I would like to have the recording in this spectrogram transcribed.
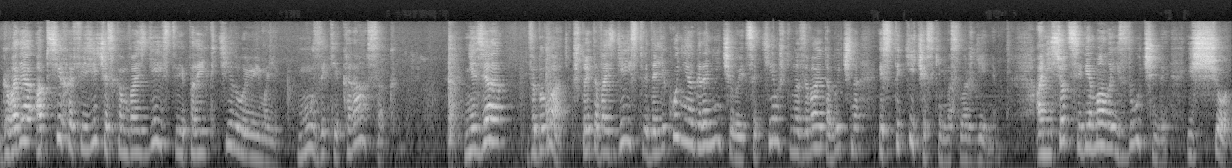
Говоря о психофизическом воздействии проектируемой музыки красок, нельзя забывать, что это воздействие далеко не ограничивается тем, что называют обычно эстетическим наслаждением, а несет в себе малоизученный еще,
